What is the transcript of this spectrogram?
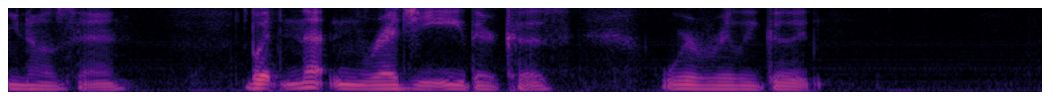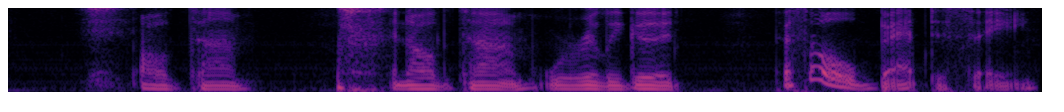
You know what I'm saying? But nothing Reggie either, because we're really good all the time. and all the time, we're really good. That's the old Baptist saying.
